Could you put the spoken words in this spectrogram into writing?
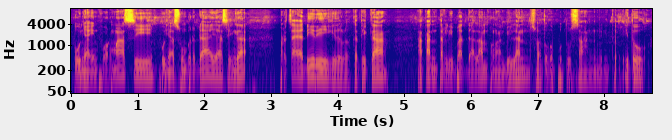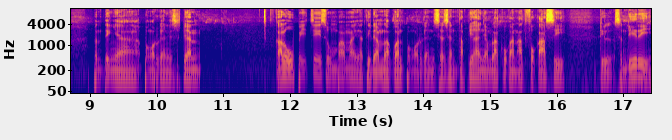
punya informasi, punya sumber daya sehingga percaya diri gitu loh ketika akan terlibat dalam pengambilan suatu keputusan gitu. Itu pentingnya pengorganisasi dan kalau UPC seumpama ya tidak melakukan pengorganisasian tapi hanya melakukan advokasi di, sendiri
